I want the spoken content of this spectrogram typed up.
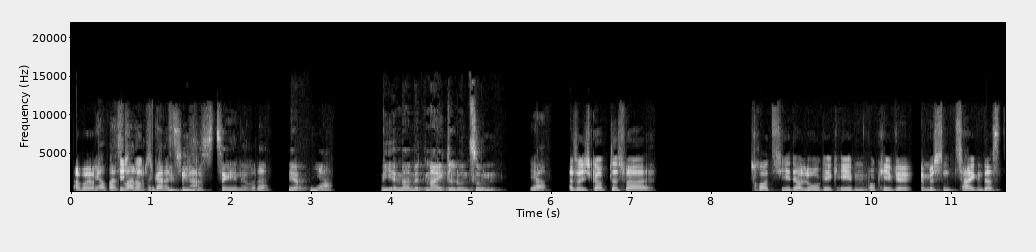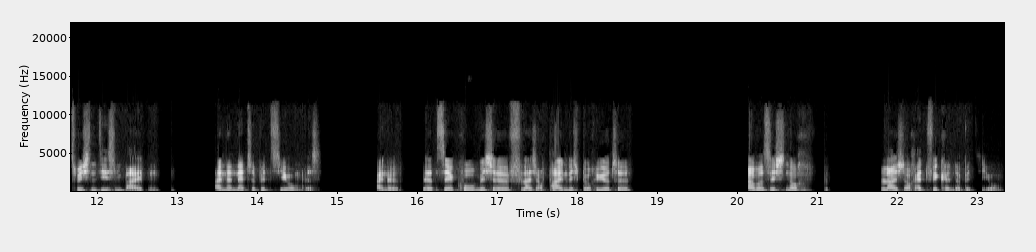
Aber Ja, aber es war doch eine ganz süße Szene, oder? Ja. Ja. Wie immer mit Michael und Sun. Ja. Also ich glaube, das war trotz jeder Logik eben, okay, wir müssen zeigen, dass zwischen diesen beiden eine nette Beziehung ist. Eine sehr komische, vielleicht auch peinlich berührte, aber sich noch vielleicht auch entwickelnde Beziehung.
